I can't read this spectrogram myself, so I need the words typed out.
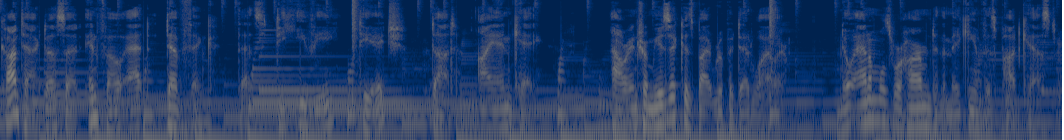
contact us at info at devthink. That's D-E-V-T-H dot I-N-K. Our intro music is by Rupa Deadweiler. No animals were harmed in the making of this podcast.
